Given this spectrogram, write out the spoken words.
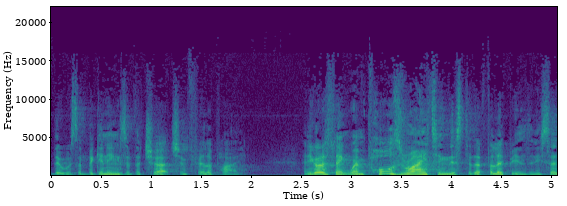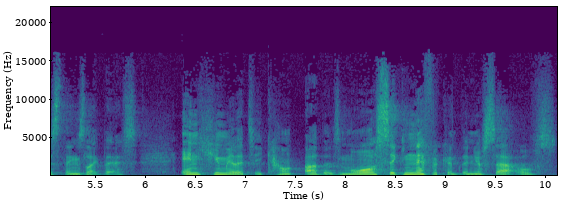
there was the beginnings of the church in Philippi. And you've got to think, when Paul's writing this to the Philippians, and he says things like this In humility, count others more significant than yourselves.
